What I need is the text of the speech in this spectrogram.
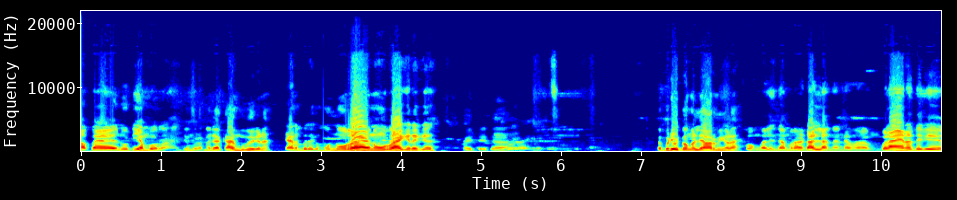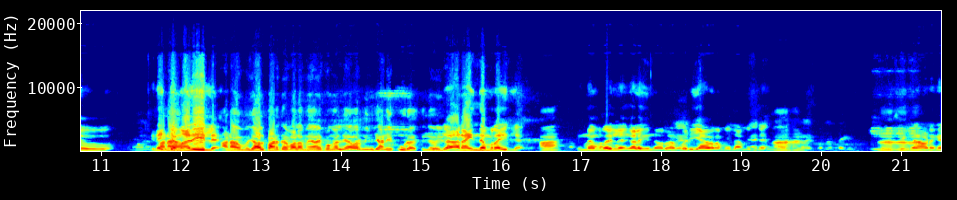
அப்ப நூற்றி ஐம்பது ரூபா. மற்ற கரும்பு இருக்குண்ணா? கிளம்பு இருக்கு முந்நூறுரூவா நூறுரூவாய்க்கு இருக்கு. ரைட் ரைட்டா எப்படி பொங்கல் வியாபாரமீங்களா பொங்கல் இந்த முறை முறை விழாயிரத்துக்கு இணைச்ச மாதிரி இல்ல. ஆனா யாழ்ப்பாணத்தை வளமையாக பொங்கல் வியாபாரம் இஞ்சானே கூட ஆனா இந்த முறை இல்ல. இந்த முறை இல்ல. எங்களுக்கு இந்த முறை வெடி வியாபாரம் இல்லாம இல்ல. அவனுக்கு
